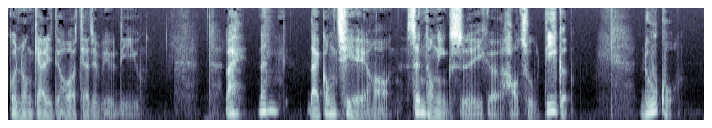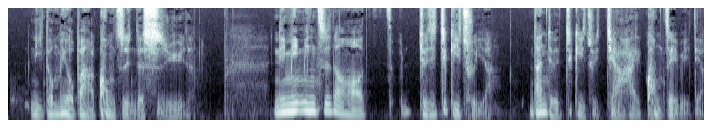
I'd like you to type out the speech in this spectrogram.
共同家里的话，他就没有理由。来，那。来攻切哈，生酮饮食的一个好处。第一个，如果你都没有办法控制你的食欲的，你明明知道哈，就是这个嘴啊，咱就这个嘴加还控制不掉。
